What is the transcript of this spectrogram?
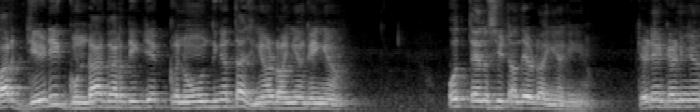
ਪਰ ਜਿਹੜੀ ਗੁੰਡਾਗਰਦੀ ਜੇ ਕਾਨੂੰਨ ਦੀਆਂ ਧੱਜੀਆਂ ਉਡਾਈਆਂ ਗਈਆਂ, ਉਹ ਤਿੰਨ ਸੀਟਾਂ ਦੇ ਉਡਾਈਆਂ ਗਈਆਂ। ਕਿਹੜੀਆਂ ਕਿਹੜੀਆਂ?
